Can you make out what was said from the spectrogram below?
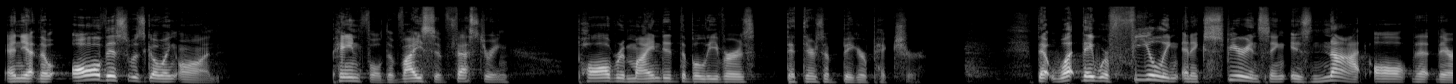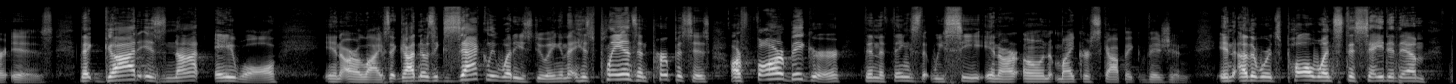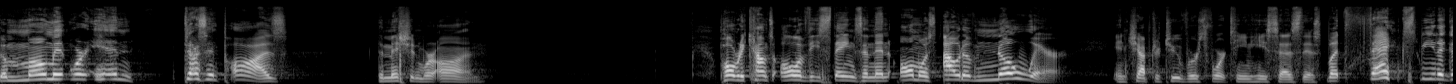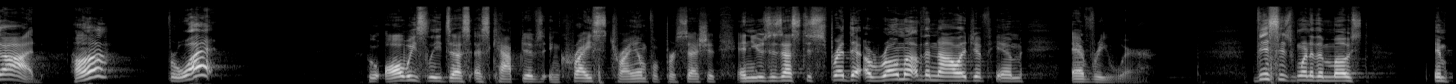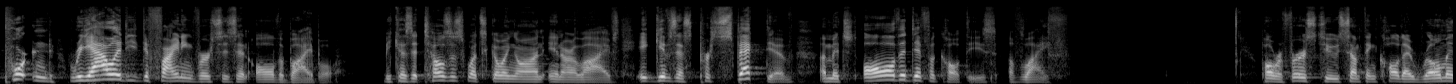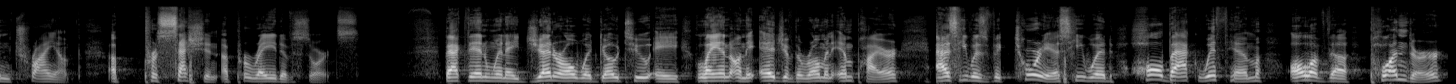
and yet, though all this was going on, painful, divisive, festering, Paul reminded the believers that there's a bigger picture. That what they were feeling and experiencing is not all that there is. That God is not AWOL in our lives. That God knows exactly what He's doing and that His plans and purposes are far bigger than the things that we see in our own microscopic vision. In other words, Paul wants to say to them the moment we're in doesn't pause the mission we're on. Paul recounts all of these things, and then almost out of nowhere, in chapter 2, verse 14, he says this But thanks be to God. Huh? For what? Who always leads us as captives in Christ's triumphal procession and uses us to spread the aroma of the knowledge of Him everywhere. This is one of the most important reality defining verses in all the Bible because it tells us what's going on in our lives. It gives us perspective amidst all the difficulties of life. Paul refers to something called a Roman triumph, a procession, a parade of sorts. Back then, when a general would go to a land on the edge of the Roman Empire, as he was victorious, he would haul back with him all of the plunder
